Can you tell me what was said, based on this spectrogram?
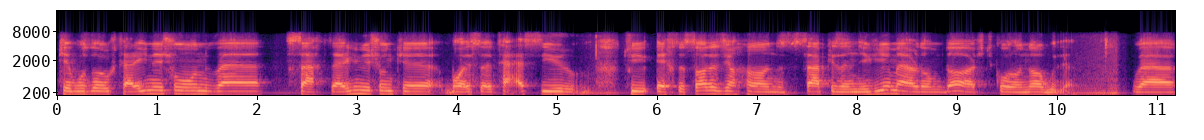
که بزرگترینشون و سختترینشون که باعث تاثیر توی اقتصاد جهان سبک زندگی مردم داشت کرونا بوده. و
